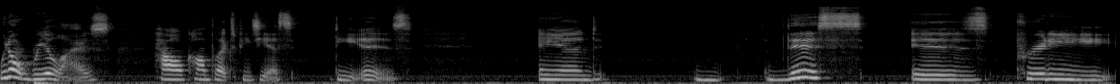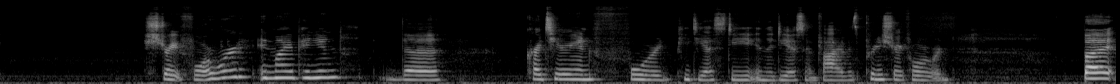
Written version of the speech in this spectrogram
we don't realize how complex PTSD is. And this is pretty straightforward, in my opinion. The criterion for PTSD in the DSM 5 is pretty straightforward. But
